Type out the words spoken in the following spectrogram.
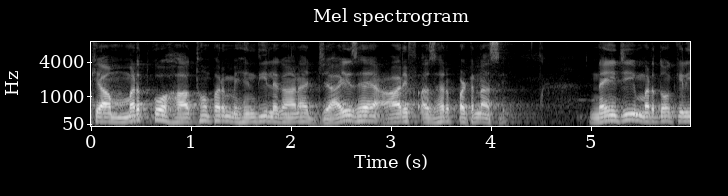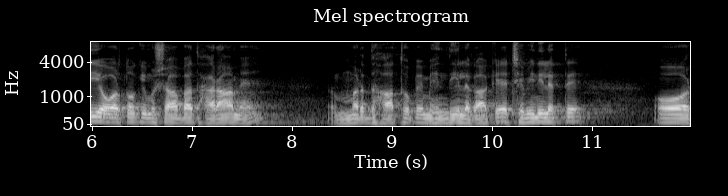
کیا مرد کو ہاتھوں پر مہندی لگانا جائز ہے عارف اظہر پٹنہ سے نہیں جی مردوں کے لیے عورتوں کی مشابت حرام ہے مرد ہاتھوں پہ مہندی لگا کے اچھے بھی نہیں لگتے اور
